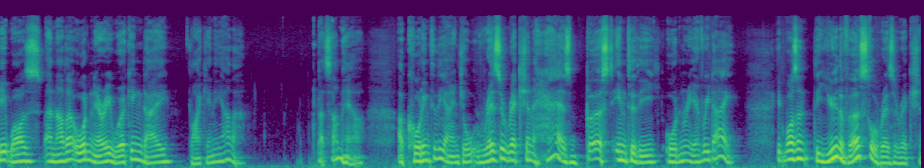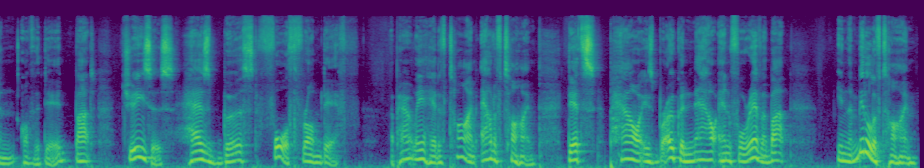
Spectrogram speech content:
It was another ordinary working day like any other. But somehow, according to the angel, resurrection has burst into the ordinary everyday. It wasn't the universal resurrection of the dead, but Jesus has burst forth from death, apparently ahead of time, out of time. Death's power is broken now and forever, but in the middle of time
